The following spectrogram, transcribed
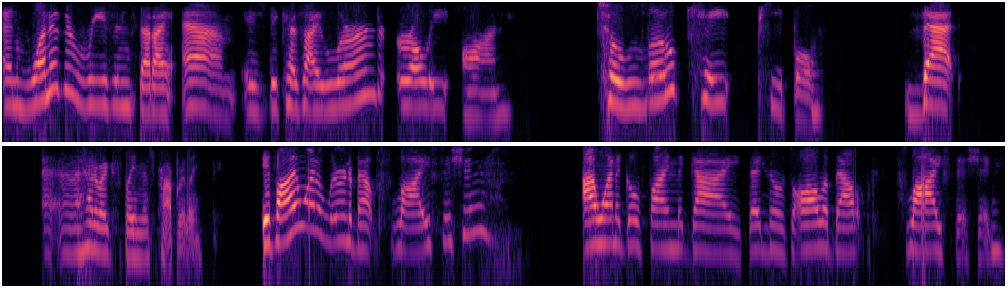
And one of the reasons that I am is because I learned early on to locate people that, uh, how do I explain this properly? If I want to learn about fly fishing, I want to go find the guy that knows all about fly fishing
